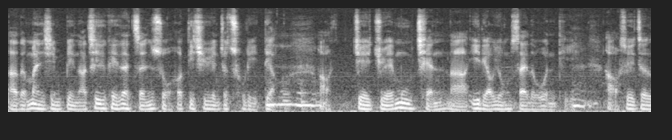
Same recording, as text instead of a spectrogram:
啊的慢性病啊，其实可以在诊所和地区医院就处理掉，好，解决目前啊医疗用塞的问题。好，所以这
